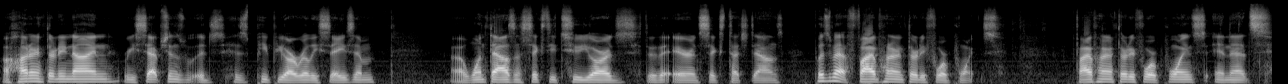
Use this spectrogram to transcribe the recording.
139 receptions, which his PPR really saves him. Uh, 1,062 yards through the air and six touchdowns. Puts him at 534 points. 534 points, and that's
